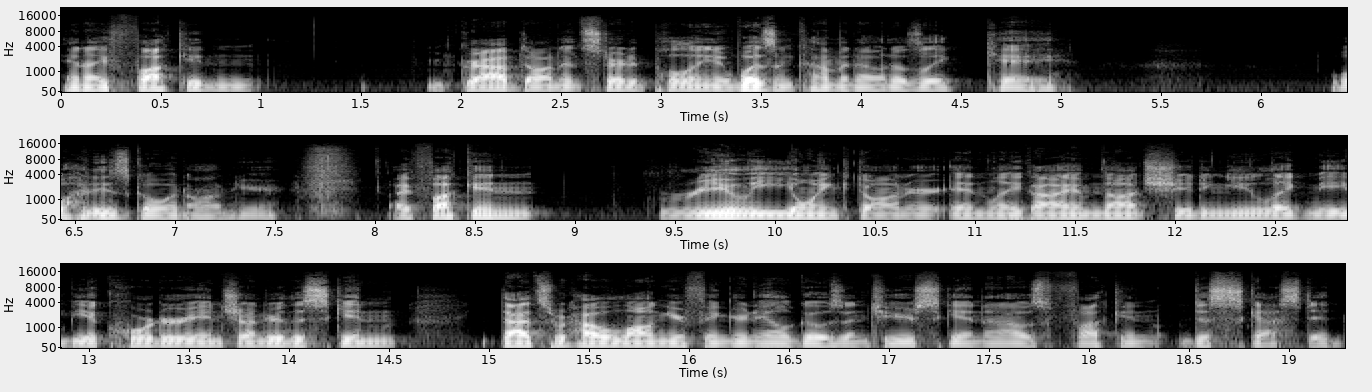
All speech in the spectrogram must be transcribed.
and I fucking grabbed on it, started pulling. It wasn't coming out. I was like, okay, what is going on here? I fucking really yoinked on her, and like I am not shitting you, like maybe a quarter inch under the skin that's how long your fingernail goes into your skin and i was fucking disgusted.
